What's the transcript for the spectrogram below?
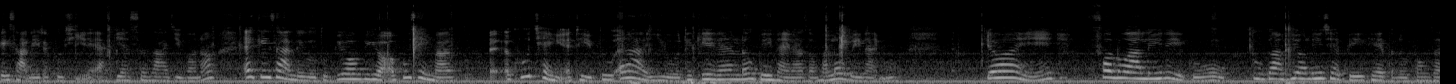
ကိစ္စလေးတစ်ခုရှိတယ်။အပြန်စဉ်းစားကြည့်ပါတော့။အဲ့ကိစ္စလေးကို तू ပြောပြီးတော့အခုချိန်မှာအခုချိန်အထိ तू အဲ့ဒါကြီးကိုတကယ်တမ်းလုပ်ပေးနိုင်လားဆိုတော့မလုပ်ပေးနိုင်ဘူး။ပြောရရင် follower လေးတွေကိုသူကမျှော်လင့်ချက်ပေးခဲ့တယ်လို့ပုံစံ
